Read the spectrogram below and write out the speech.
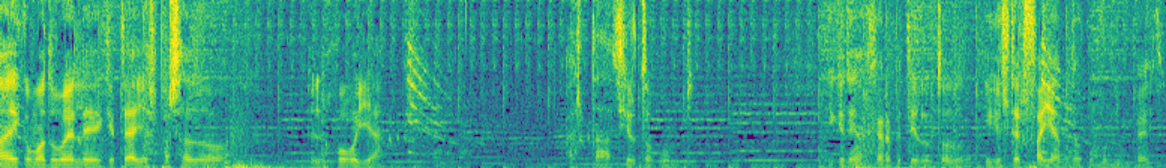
Ay, como duele que te hayas pasado el juego ya hasta cierto punto y que tengas que repetirlo todo y que estés fallando como un imbécil.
